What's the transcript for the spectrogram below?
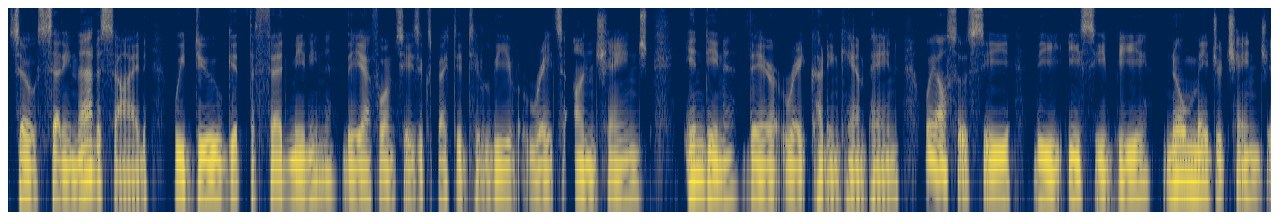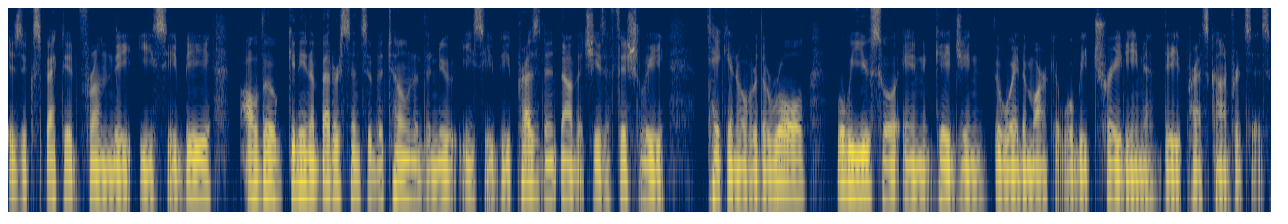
So, setting that aside, we do get the Fed meeting. The FOMC is expected to leave rates unchanged, ending their rate cutting campaign. We also see the ECB. No major change is expected from the ECB, although getting a better sense of the tone of the new ECB president now that she's officially taken over the role will be useful in gauging the way the market will be trading the press conferences.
